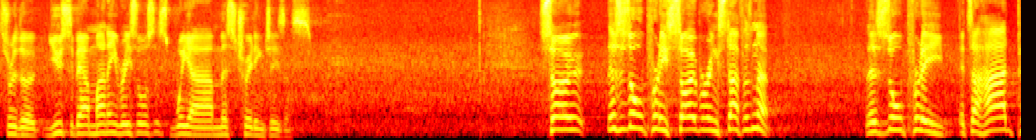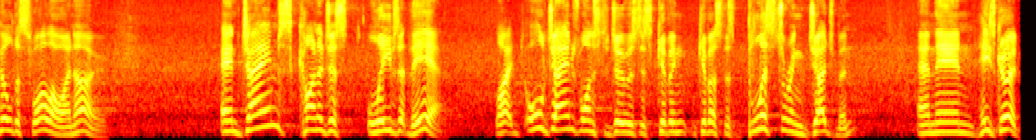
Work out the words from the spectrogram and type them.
through the use of our money resources, we are mistreating Jesus. So, this is all pretty sobering stuff, isn't it? This is all pretty, it's a hard pill to swallow, I know. And James kind of just leaves it there. Like, all James wants to do is just giving, give us this blistering judgment and then he's good.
